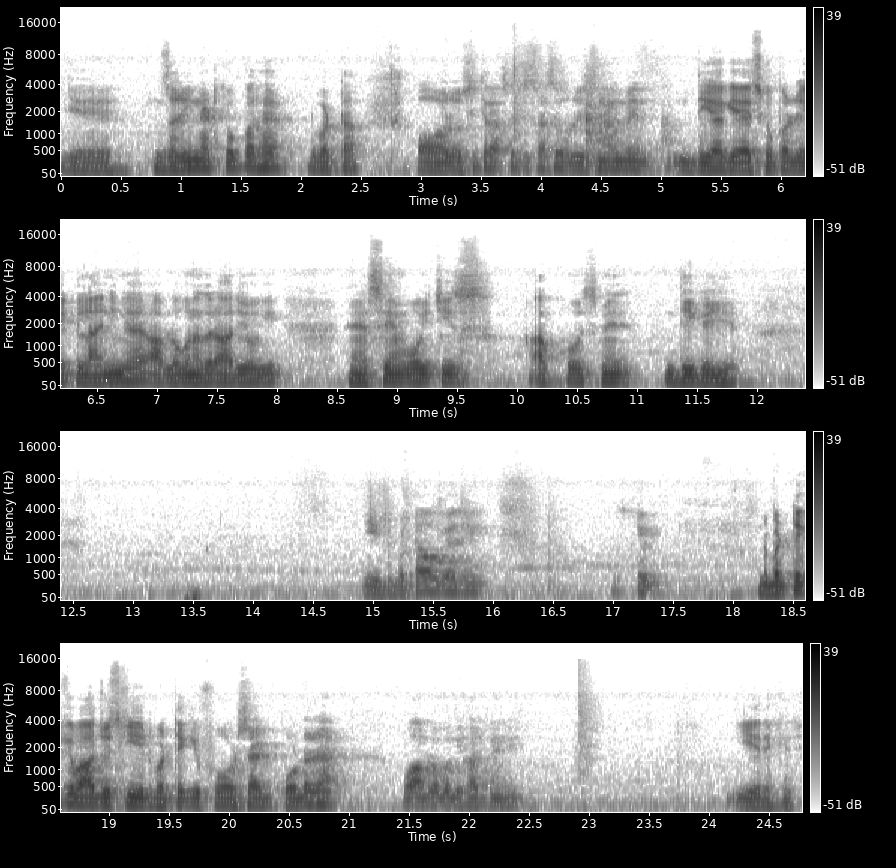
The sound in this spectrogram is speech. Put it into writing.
ये जरी नेट के ऊपर है, दुपट्टा। और उसी तरह से जिस तरह से ओरिजिनल में दिया गया है, इसके ऊपर एक लाइनिंग है, आप लोगों को नज़र आ रही होगी। सेम वही चीज़ आपको इसमें दी गई है। ये दुपट्टा हो गया जी। इसके दुपट्टे के बाद जो इसकी दुपट्टे की फोर साइड बॉर्डर है, वो आप लोगों को दिखाते हैं जी। ये देखें जी।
